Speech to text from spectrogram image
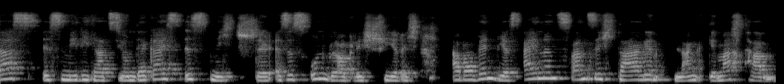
Das ist Meditation. Der Geist ist nicht still. Es ist unglaublich schwierig. Aber wenn wir es 21 Tage lang gemacht haben,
